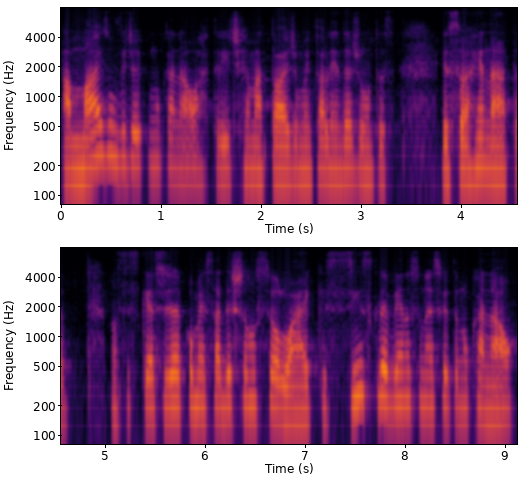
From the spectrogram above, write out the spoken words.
a mais um vídeo aqui no canal Artrite Reumatoide Muito Além das Juntas. Eu sou a Renata. Não se esqueça de começar deixando o seu like, se inscrevendo se não é inscrito no canal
